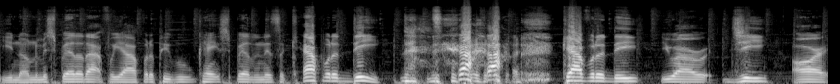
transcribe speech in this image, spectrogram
You know, let me spell it out for y'all for the people who can't spell it. It's a capital D. capital D U R G R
